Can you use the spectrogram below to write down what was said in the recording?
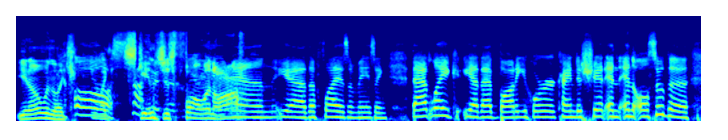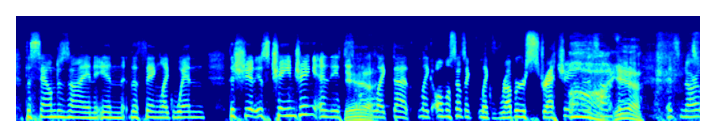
you know, when like, you know, like skin's just falling movie, off. Man, yeah, the fly is amazing. That like, yeah, that body horror kind of shit, and and also the the sound design in the thing, like when the shit is changing and it's Yeah. like that, like almost sounds like like rubber stretching. or Oh something. yeah, it's it's gnarly.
